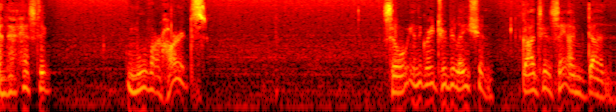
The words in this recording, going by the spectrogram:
And that has to move our hearts. So in the Great Tribulation, God's going to say, I'm done.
